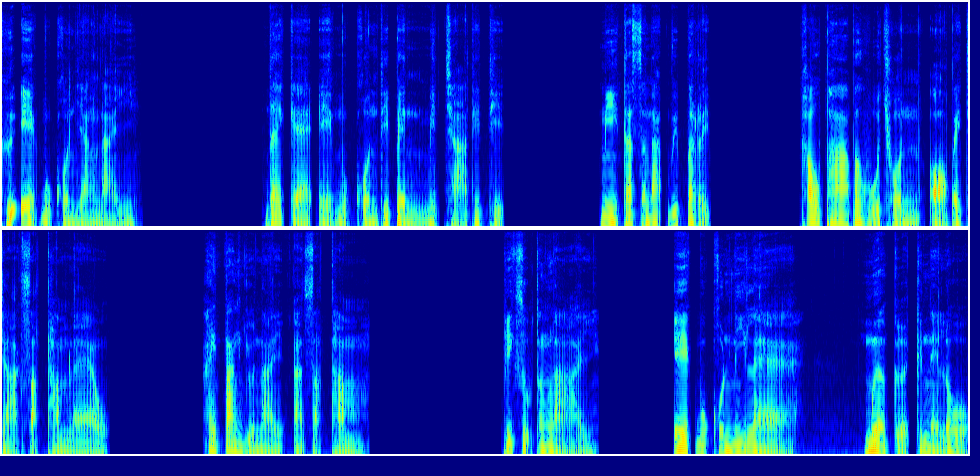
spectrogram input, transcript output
คือเอกบุคคลอย่างไหน ได้แก่เอกบุคคลที่เป็นมิจฉาทิฏฐิ มีทัศนวิปริต เขาพาพระหูชนออกไปจากสัตธรรมแล้ว ให้ตั้งอยู่ในอสัตธรรม ภิกษุทั้งหลาย เอกบุคคลนี้แล เมื่อเกิดขึ้นในโลก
